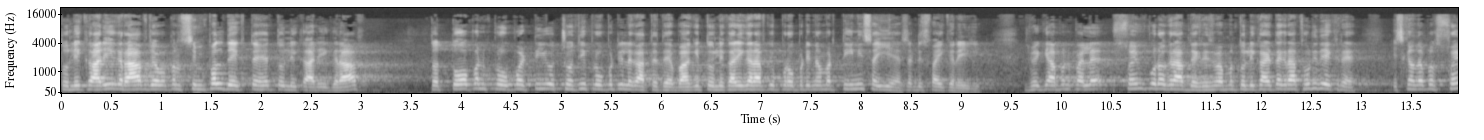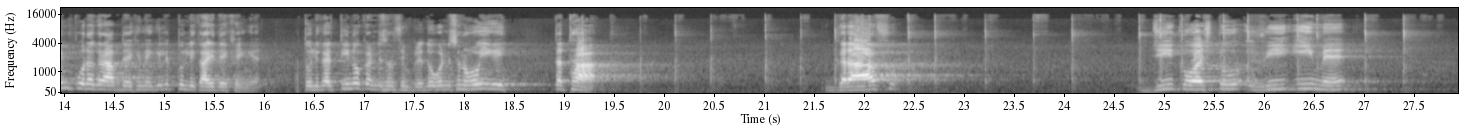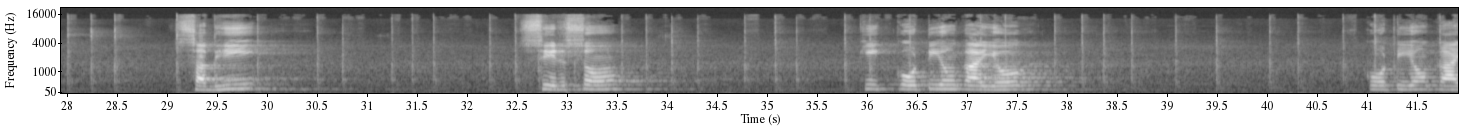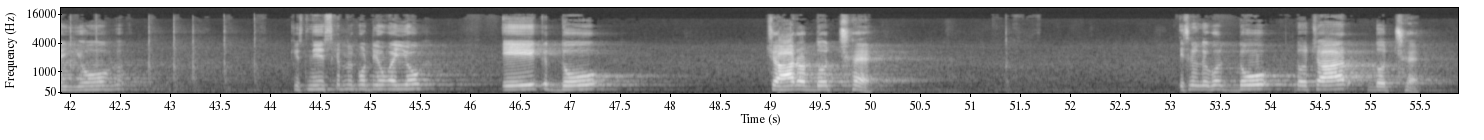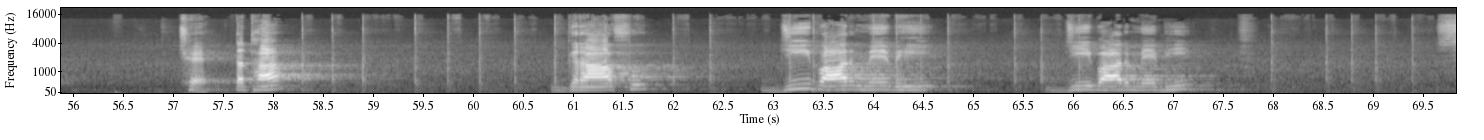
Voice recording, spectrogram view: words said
तुलिकारी ग्राफ जब अपन सिंपल देखते हैं तुलिकारी ग्राफ तो तो अपन प्रॉपर्टी और चौथी प्रॉपर्टी लगाते थे। बाकी तुलिकारी ग्राफ की प्रॉपर्टी नंबर तीन ही सही है सेटिस्फाई करेगी। इसमें क्या अपन पहले स्वयं पूरा ग्राफ देख रहे हैं। इसमें अपन तुलिकारिता ग्राफ थोड़ी देख रहे हैं। इसके अंदर अपन स्वयं पूरा ग्राफ देखने के लिए तुलिकाई देखेंगे। तुलिकाई तीनों कंडीशन सिंपली दो कंडीशन हो ही गई। तथा graph G equals to V में सभी शीर्षों की कोटियों का योग, कोटियों का योग, किसने इसके अंदर कोटियों का योग? एक, दो, चार और दो छ इसमें देखो, दो दो, चार, दो छ छ तथा ग्राफ जी बार में भी, जी बार में भी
